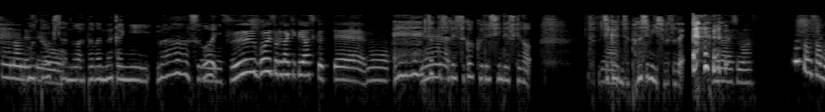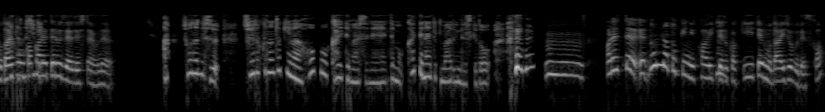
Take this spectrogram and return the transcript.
そうなんですよ。トキさんの頭の中に。わあ、すごいすごいそれだけ悔しくって、もええねちょっとそれすごく嬉しいんですけど。ちょっと次回のじゃあ楽しみにします、それ。う、お願いします。トントンさんも台本書かれてるぜでしたよね。あ、そうなんです。収録の時はほぼ書いてますね。でも書いてない時もあるんですけど。うーん。あれって、え、どんな時に書いてるか聞いても大丈夫ですか？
